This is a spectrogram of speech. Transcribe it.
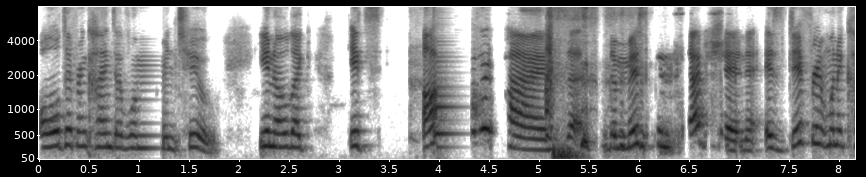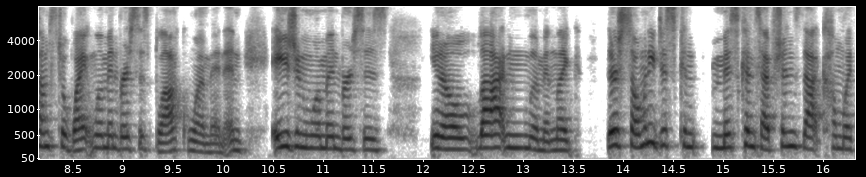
all different kinds of women too. You know, like it's oftentimes the, the misconception is different when it comes to white women versus black women and Asian women versus, you know, Latin women. Like there's so many discon- misconceptions that come with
